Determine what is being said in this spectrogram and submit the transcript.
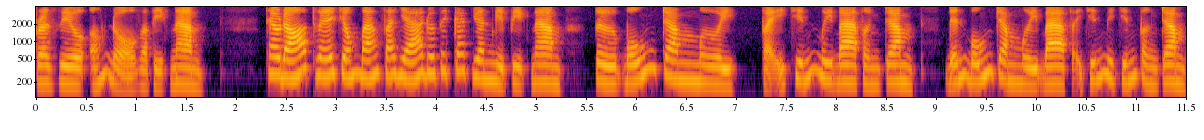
Brazil, Ấn Độ và Việt Nam. Theo đó, thuế chống bán phá giá đối với các doanh nghiệp Việt Nam từ 410,93% đến 413,99%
